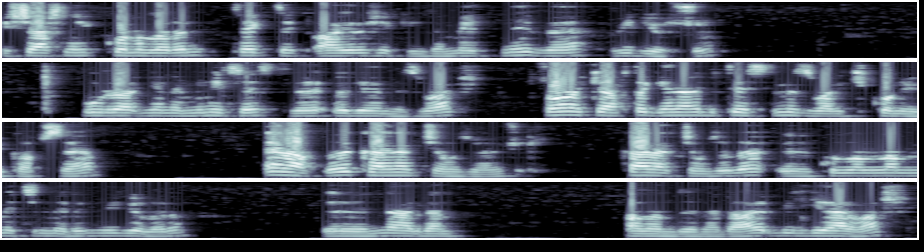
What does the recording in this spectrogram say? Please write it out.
içerisindeki konuların tek tek ayrı şekilde metni ve videosu. Burada yine mini test ve ödevimiz var. Sonraki hafta genel bir testimiz var iki konuyu kapsayan. En altta da kaynakçamız mevcut. Kaynakçamıza da e, kullanılan metinlerin, videoların e, nereden alındığına dair bilgiler var.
